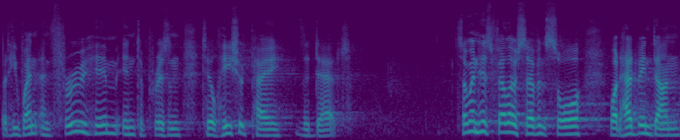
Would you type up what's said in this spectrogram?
But he went and threw him into prison till he should pay the debt. So when his fellow servants saw what had been done,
